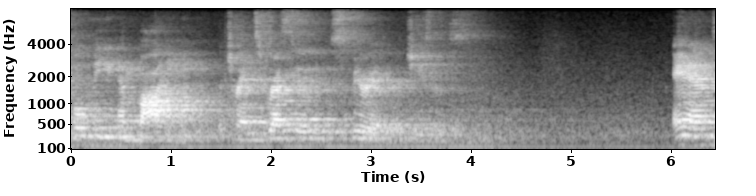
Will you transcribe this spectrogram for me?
fully embody the transgressive spirit of Jesus. And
